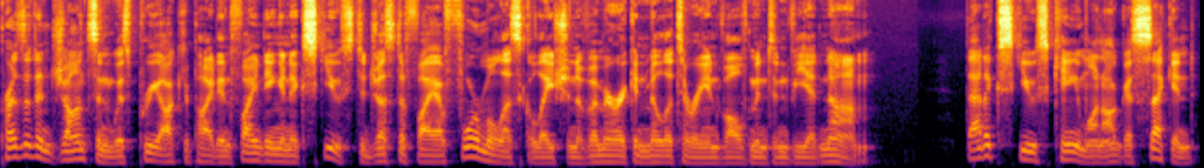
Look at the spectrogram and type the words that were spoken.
President Johnson was preoccupied in finding an excuse to justify a formal escalation of American military involvement in Vietnam. That excuse came on August 2nd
